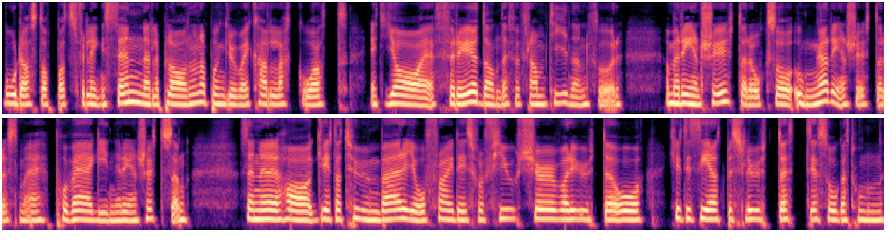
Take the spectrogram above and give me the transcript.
borde ha stoppats för länge sedan, eller planerna på en gruva i Kallak och att ett ja är förödande för framtiden för ja, men renskötare, också unga renskötare som är på väg in i renskötseln. Sen eh, har Greta Thunberg och Fridays for Future varit ute och kritiserat beslutet. Jag såg att hon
